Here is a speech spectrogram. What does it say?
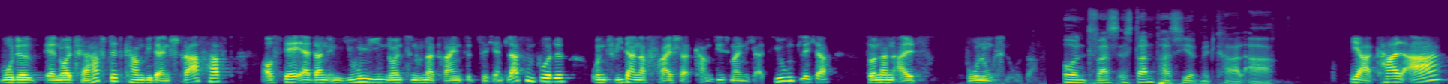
wurde erneut verhaftet, kam wieder in Strafhaft aus der er dann im Juni 1973 entlassen wurde und wieder nach Freistadt kam. Diesmal nicht als Jugendlicher, sondern als Wohnungsloser. Und was ist dann passiert mit Karl A? Ja, Karl A.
